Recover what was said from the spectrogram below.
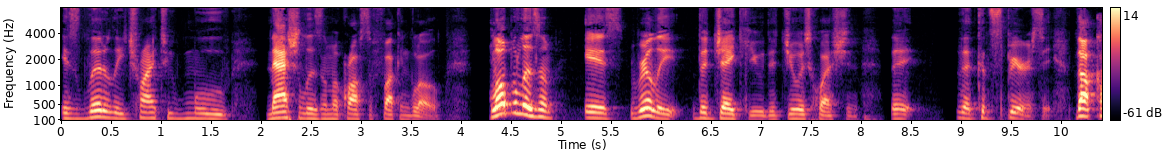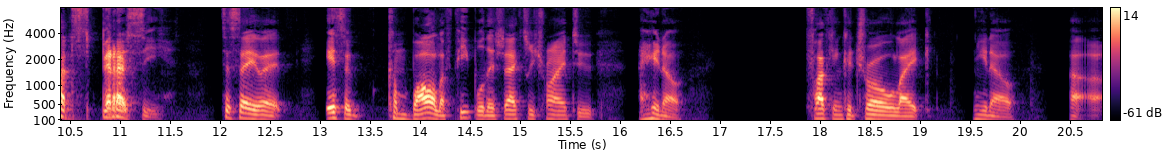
is literally trying to move nationalism across the fucking globe. Globalism is really the JQ, the Jewish question, the the conspiracy, the conspiracy to say that it's a cabal of people that's actually trying to, you know, fucking control like you know uh, uh,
